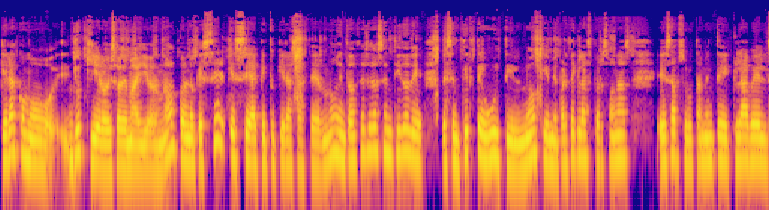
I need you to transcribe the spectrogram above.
Que era como, yo quiero eso de mayor, ¿no? Con lo que sea que sea que tú quieras hacer, ¿no? Entonces ese sentido de, de sentirte útil, ¿no? Que me parece que las personas es absolutamente clave el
